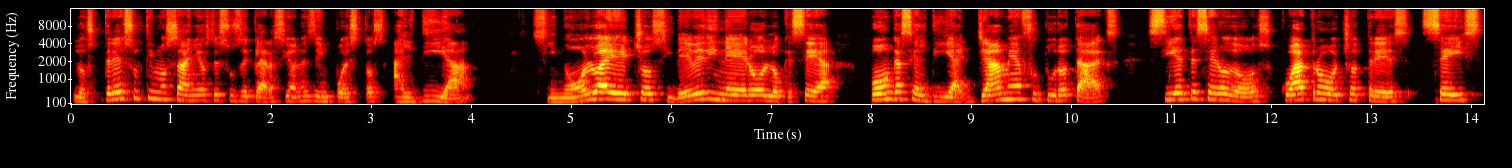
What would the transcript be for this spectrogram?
los tres últimos años de sus declaraciones de impuestos al día. Si no lo ha hecho, si debe dinero, lo que sea, póngase al día, llame a Futuro Tax 702-483-6555,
